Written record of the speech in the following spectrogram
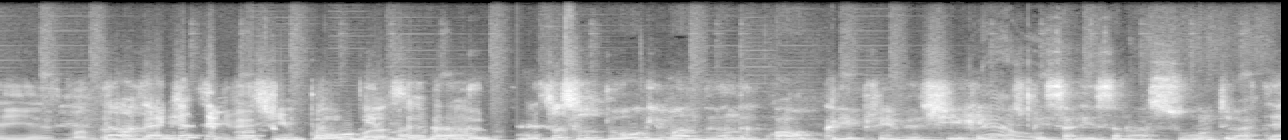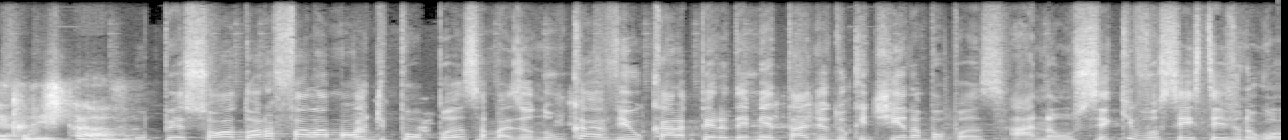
Eles mandam Não, daí já se fosse investir o em Doug poupança. é mandando. Se fosse o Doug mandando qual cripto investir, que ele é um Não. especialista no assunto, eu até acreditava. O pessoal adora falar mal de poupança, mas eu nunca vi o cara perder metade do que tinha na poupança. A não ser que você esteja no governo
